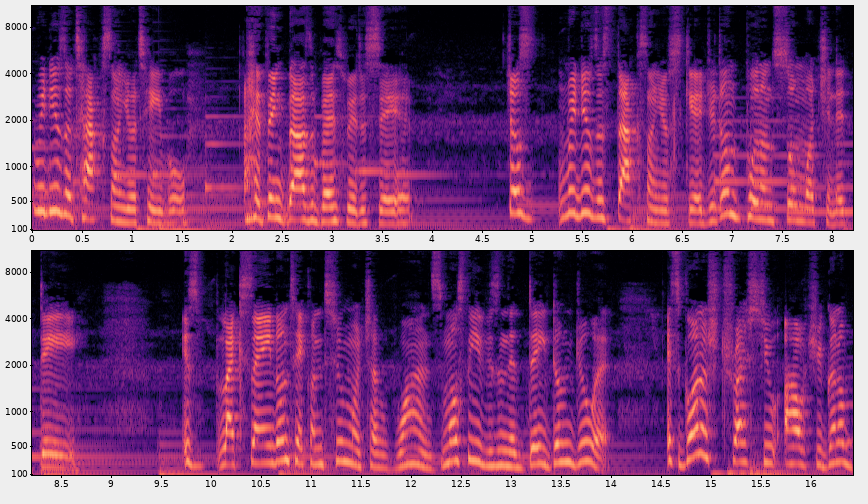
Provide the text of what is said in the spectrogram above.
reduce the tax on your table. I think that's the best way to say it. Just reduce the tax on your schedule. Don't put on so much in a day. It's like saying don't take on too much at once. Mostly if it's in a day, don't do it. It's gonna stress you out. You're gonna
